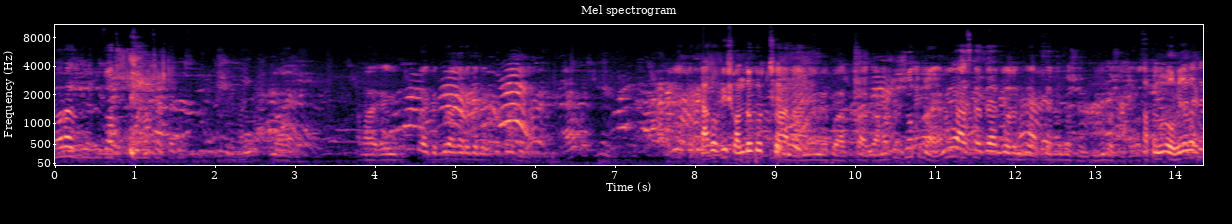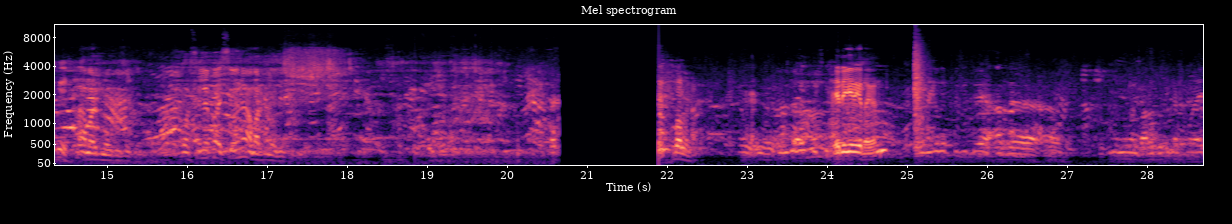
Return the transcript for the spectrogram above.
ওরা যথেষ্ট পরিমাণ চেষ্টা করছি। আমার- এই কয়েকটা বুড়া গাড়ি গেলে কাকু কি সন্দেহ করছে? না না আমি আমার কোনো শত্রু নাই। আমি আজকে দেড় ধরেন এক দেড় বছর দুই বছর আপনার কোনো অভিযোগ আছে কি? আমার কোনো অভিযোগ নেই। আমার ছেলে পাইছি মানে আমার কোনো বলেন এদিকে এদিকে দেখেন আজ বারো কোটিকার সময়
